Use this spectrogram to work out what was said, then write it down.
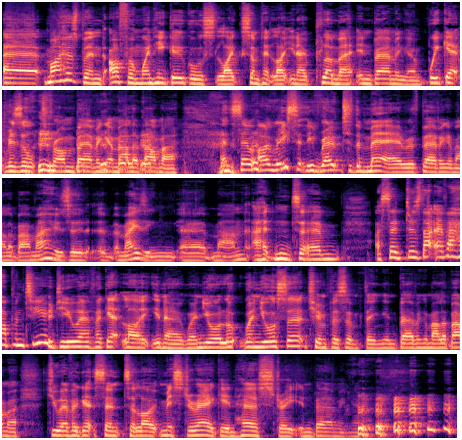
uh, my husband often, when he Googles like something like, you know, plumber in Birmingham, we get results from Birmingham, Alabama. And so I recently wrote to the mayor of Birmingham, Alabama, who's an amazing uh, man. And um, I said, does that ever happen to you? Do you ever get like, you know, when you're look, when you're searching for something in Birmingham, Alabama, do you ever get sent to like Mr. Egg in Hurst Street in Birmingham?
